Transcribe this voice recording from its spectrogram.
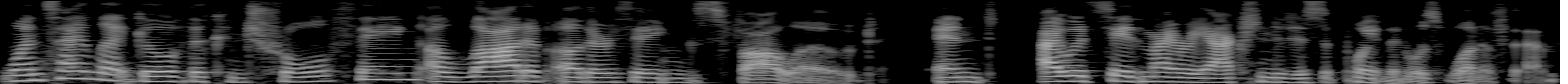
Once I let go of the control thing, a lot of other things followed. And I would say that my reaction to disappointment was one of them.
